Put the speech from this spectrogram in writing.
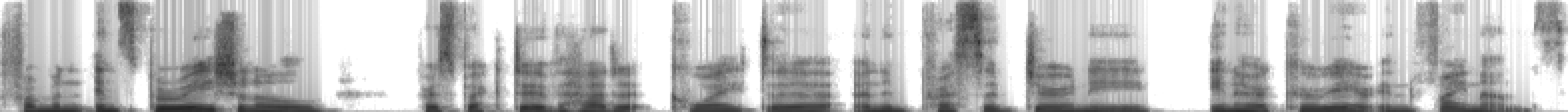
from an inspirational perspective, had a, quite a, an impressive journey in her career in finance.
